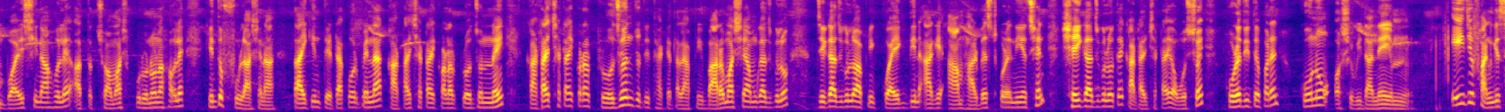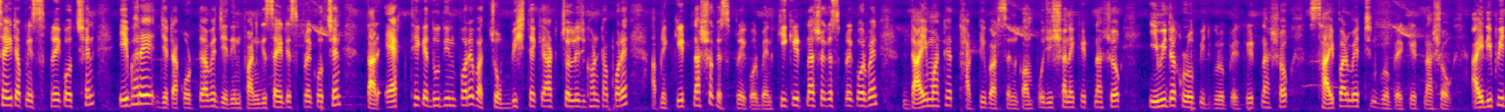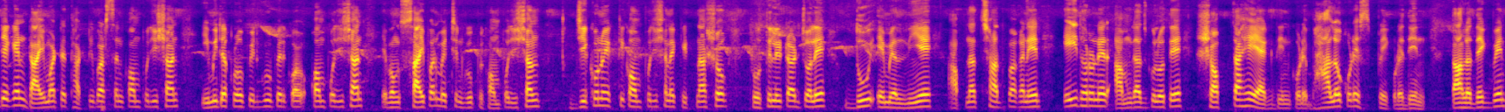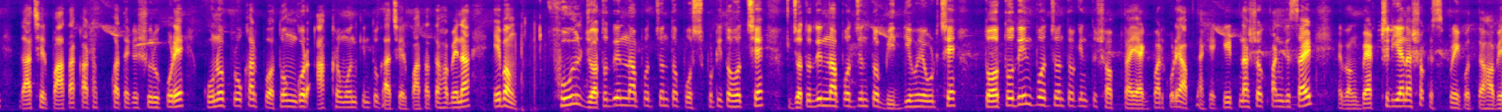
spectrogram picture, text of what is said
বয়সী না হলে অর্থাৎ ছ মাস পুরনো না হলে কিন্তু ফুল আসে না। তাই কিন্তু এটা করবে না। কাটাই ছাটাই করার প্রয়োজন নেই। কাটাই ছাটাই করার প্রয়োজন যদি থাকে তাহলে আপনি বারো মাসে আম গাছগুলো, যে গাছগুলো আপনি কয়েকদিন আগে আম হারভেস্ট করে নিয়েছেন, সেই গাছগুলোতে কাটাই ছাটাই অবশ্যই করে দিতে পারেন। কোনো অসুবিধা নেই। এই যে ফানগিসাইড আপনি স্প্রে করছেন, এবারে যেটা করতে হবে, যেদিন ফানগিসাইড স্প্রে করছেন, তার এক থেকে দুদিন পরে বা চব্বিশ থেকে আটচল্লিশ ঘণ্টা পরে আপনি কীটনাশক স্প্রে করবেন। কি কীটনাশক স্প্রে করবেন? ডাইমাঠের থার্টি পার্সেন্ট কম্পোজিশনে কীটনাশক, ইমিডাক্লোপিড গ্রুপের কীটনাশক সাইপারমেথ্রিন গ্রুপের কীটনাশক। আই রিপিট এগেন ডাইমার্টের থার্টি পার্সেন্ট কম্পোজিশন, ইমিডাক্লোপিড গ্রুপের কম্পোজিশন এবং সাইপারমেথ্রিন গ্রুপের কম্পোজিশন যে কোনো একটি কম্পোজিশনের কীটনাশক প্রতি লিটার জলে দু এম নিয়ে আপনার ছাদ বাগানের এই ধরনের আম গাছগুলোতে সপ্তাহে একদিন করে ভালো করে স্প্রে করে দিন। তাহলে দেখবেন গাছের পাতা কাটা পোকা থেকে শুরু করে কোনো প্রকার পতঙ্গর আক্রমণ কিন্তু গাছের পাতাতে হবে না এবং ফুল যতদিন না পর্যন্ত প্রস্ফুটিত হচ্ছে, যতদিন না পর্যন্ত বৃদ্ধি হয়ে উঠছে ততদিন পর্যন্ত কিন্তু সপ্তাহে একবার করে আপনাকে কীটনাশক ফাঙ্গিসাইড এবং ব্যাকটেরিয়ানাশক স্প্রে করতে হবে।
